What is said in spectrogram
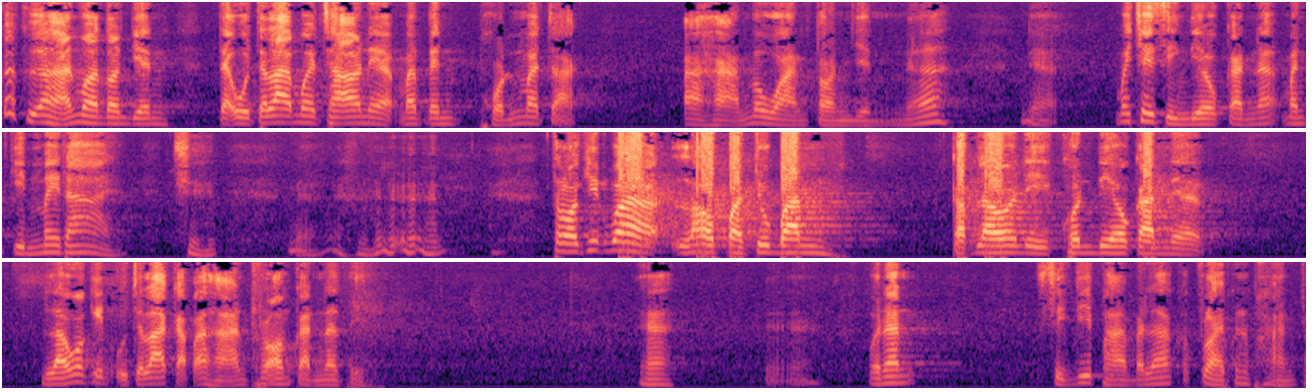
ก็คืออาหารเมื่อวานตอนเย็น แต่อุจจาระเมื่อเช้าเนี่ยมันเป็นผลมาจากอาหารเมื่อวานตอนเย็นนะเนี่ยไม่ใช่สิ่งเดียวกันนะ มันกินไม่ได้ถ้าเราคิดว่าเราปัจจุบันกับเราอดีตคนเดียวกันเนี่ย เราก็กินอุจจาระกับอาหารพร้อมกันนะสินะเพราะนั้น สิ่งที่ผ่านไปแล้วก็ปล่อยมันผ่านไป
